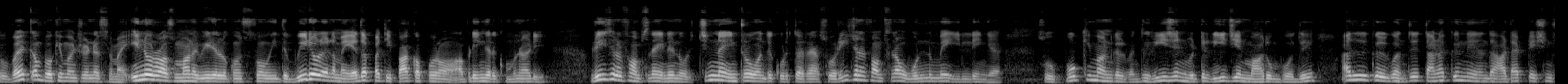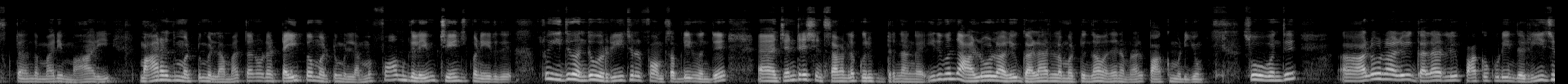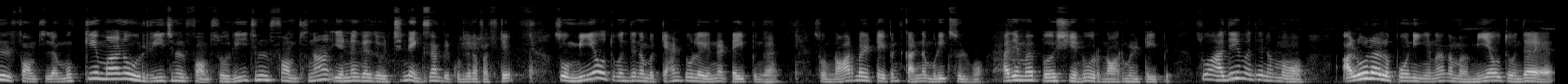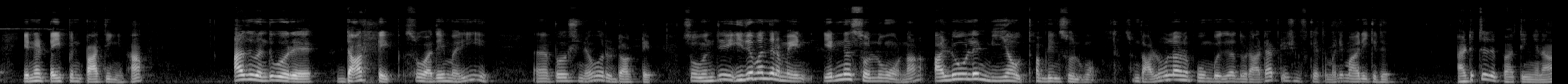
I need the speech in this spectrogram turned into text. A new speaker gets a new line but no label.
So welcome Pokemon ட்ரெண்டர்ஸ் நம்ம இன்னொரு அவசரமான வீடியோவில் இருக்கும் ஸோ இந்த வீடியோவில் நம்ம எதை பற்றி பார்க்க போகிறோம் அப்படிங்கிறதுக்கு முன்னாடி ரீஜனல் ஃபார்ம்ஸ்லாம் என்னென்னு ஒரு சின்ன இன்ட்ரோ வந்து கொடுத்துட்றேன். ஸோ ரீஜனல் ஃபார்ம்ஸ்லாம் ஒன்றுமே இல்லைங்க. ஸோ போக்கிமான்கள் வந்து ரீஜன் விட்டு ரீஜன் மாறும்போது அதுக்கு வந்து தனக்குன்னு அந்த அடாப்டேஷன்ஸ்க்கு தகுந்த மாதிரி மாறி மாறது மட்டும் இல்லாமல் தன்னோட டைப்பை மட்டும் இல்லாமல் ஃபார்ம்களையும் சேஞ்ச் பண்ணிடுது ஸோ இது வந்து ஒரு ரீஜனல் ஃபார்ம்ஸ் அப்படின்னு வந்து ஜென்ரேஷன் செவனில் குறிப்பிட்டிருந்தாங்க. இது வந்து அலோலாலையும் கலாரில் மட்டும்தான் வந்து நம்மளால் பார்க்க முடியும். ஸோ வந்து அலோலாலையும் கலர்லையும் பார்க்கக்கூடிய இந்த ரீஜனல் ஃபார்ம்ஸில் முக்கியமான ஒரு ரீஜனல் ஃபார்ம் ஸோ ரீஜனல் ஃபார்ம்ஸ்னால் என்னங்கிறது ஒரு சின்ன எக்ஸாம்பிள் கொடுத்துறேன் ஃபஸ்ட்டு ஸோ மியோத் வந்து நம்ம கேண்டோவில் என்ன டைப்புங்க ஸோ நார்மல் டைப்புன்னு கண்ணை முடிக்க சொல்லுவோம். அதே மாதிரி பெர்ஷியனும் ஒரு நார்மல் டைப்பு ஸோ அதே வந்து நம்ம அலோலாவில் போனீங்கன்னா நம்ம மியாவுத் வந்து என்ன டைப்புன்னு பார்த்தீங்கன்னா அது வந்து ஒரு டார்க் டைப் ஸோ அதே மாதிரி பெர்ஷியனும் ஒரு டாக் டைப் ஸோ வந்து இதை வந்து நம்ம என்ன சொல்லுவோம்னா அலோல மியவுத் அப்படின்னு சொல்லுவோம். ஸோ இந்த அலோலாவில் போகும்போது அதோட அடாப்டேஷன்ஸ்க்கு ஏற்ற மாதிரி மாறிக்குது. அடுத்தது பார்த்தீங்கன்னா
